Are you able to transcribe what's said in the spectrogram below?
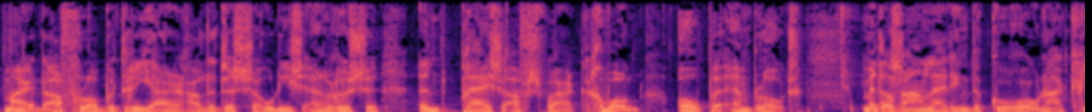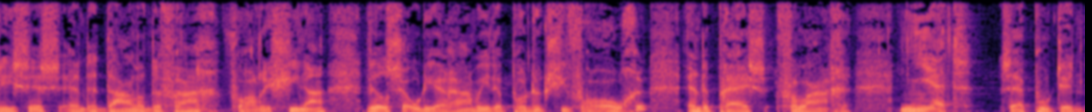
Maar de afgelopen drie jaar hadden de Saoedi's en Russen een prijsafspraak. Gewoon open en bloot. Met als aanleiding de coronacrisis en de dalende vraag, vooral in China, wil Saoedi-Arabië de productie verhogen en de prijs verlagen. Niet zei Poetin.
